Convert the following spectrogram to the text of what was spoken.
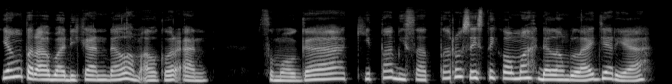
yang terabadikan dalam Al-Quran. Semoga kita bisa terus istiqomah dalam belajar ya.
